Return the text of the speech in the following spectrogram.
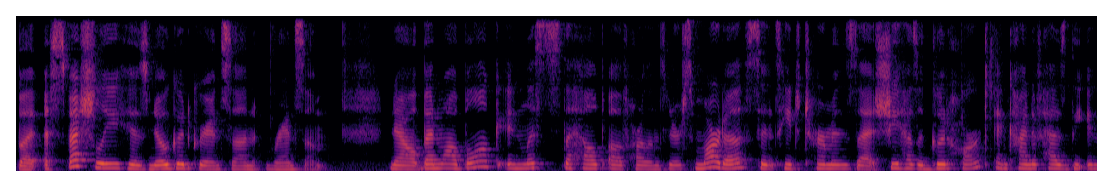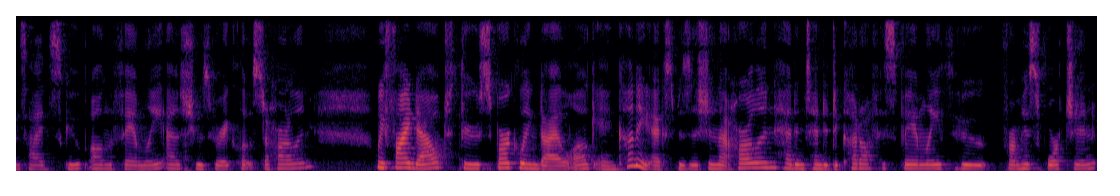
but especially his no good grandson, Ransom. Now, Benoit Blanc enlists the help of Harlan's nurse Marta since he determines that she has a good heart and kind of has the inside scoop on the family as she was very close to Harlan. We find out through sparkling dialogue and cunning exposition that Harlan had intended to cut off his family through from his fortune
